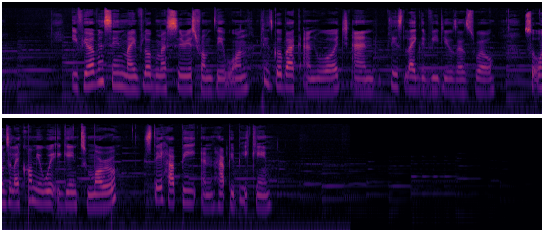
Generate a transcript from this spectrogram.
If you haven't seen my Vlogmas series from day one, please go back and watch and please like the videos as well. So until I come your way again tomorrow, Stay happy and happy baking.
